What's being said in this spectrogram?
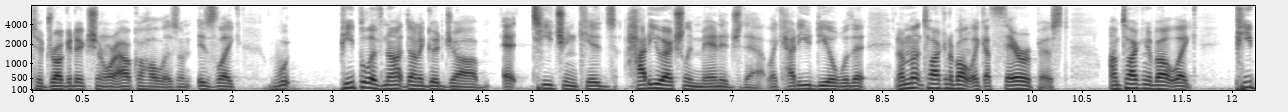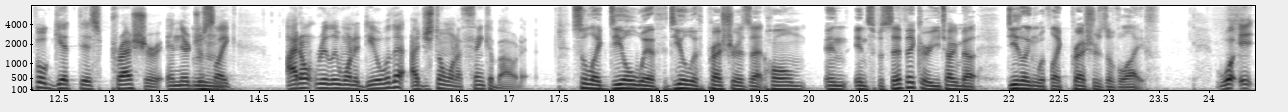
to drug addiction or alcoholism is like w- people have not done a good job at teaching kids how do you actually manage that? Like how do you deal with it? And I'm not talking about like a therapist. I'm talking about like people get this pressure and they're just mm-hmm. like I don't really want to deal with it. I just don't want to think about it. So like deal with deal with pressures at home in in specific, or are you talking about dealing with like pressures of life? Well, it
